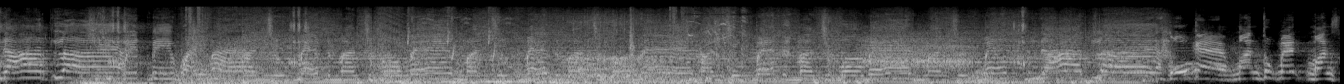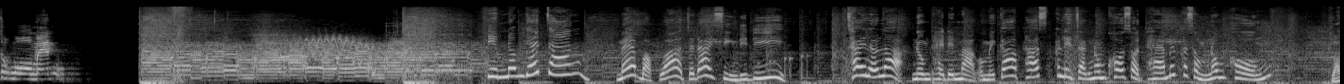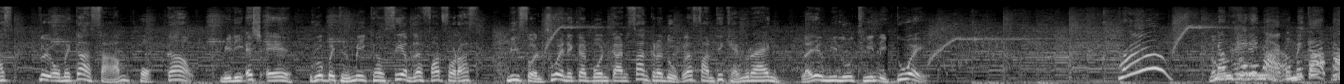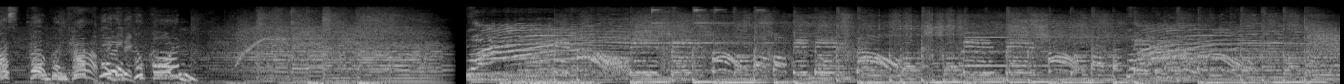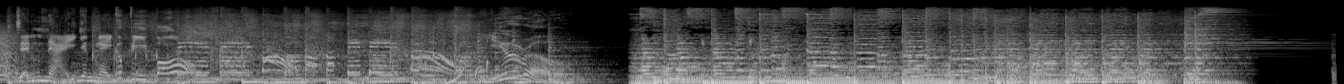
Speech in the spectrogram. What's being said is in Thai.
นัดเลยชีวิตไม่ไหวมันทุกเม็ดมันทุกโมเมนต์มันทุกเม็ดมันทุกโมเมนต์มันทุกเม็ดมันทุกโมเมนต์มันทุกเม็ดนัดเลยโกแก่มันทุกเม็ดมันทุกโมเมนต์ดื่มนมเยอะจัง แม่บอกว่าจะได้สิ่งดีๆใช่แล้วล่ะ นมไทยเดนมาร์กโอเมก้าพลัสผลิตจากนมโคสดแท้ไม่ผสมนมผง plus ด้วยโอเมก้า 3 6 9 มี DHA รวมไปถึงมีแคลเซียมและฟอสฟอรัส มีส่วนช่วยในกระบวนการสร้างกระดูกและฟันที่แข็งแรง และยังมีลูทีนอีกด้วย ว้าว นมไทยเดนมาร์กโอเมก้าพลัสเพิ่มคุณค่าเพื่อเด็กทุกคน เจนไหนยังไงก็ปีโป้ Euro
